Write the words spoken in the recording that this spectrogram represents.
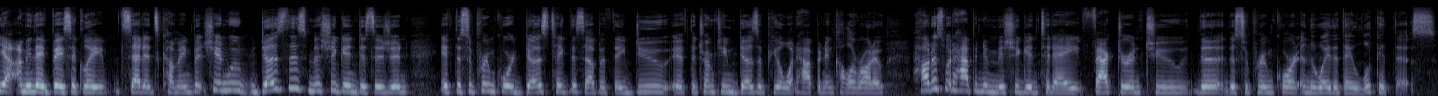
Yeah, I mean, they basically said it's coming. But Shan-Wu, does this Michigan decision, if the Supreme Court does take this up, if they do, if the Trump team does appeal what happened in Colorado, how does what happened in Michigan today factor into the, the Supreme Court and the way that they look at this?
